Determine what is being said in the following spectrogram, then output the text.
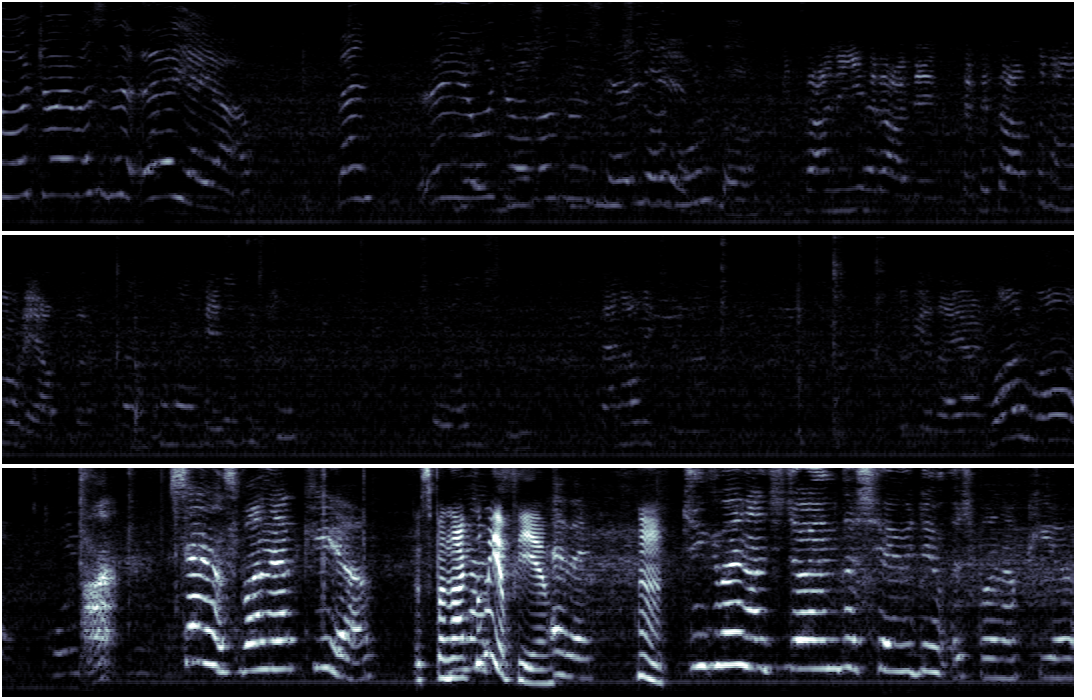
yoğurt çorbasını öyle yap. Ben öyle yoğurt çorbasını sevdim. Bir taneyi herhalde sepete attım onu oraya attım. Sen al içini. Dur ya da ayar. Var var. Sen ıspanak yap. Ispanaklı mı yapayım? Evet. Hı. Çünkü ben acılarında sevdim ıspanak yağı.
